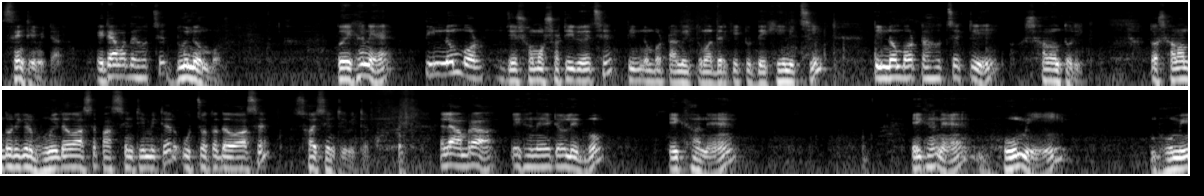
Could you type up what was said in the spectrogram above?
সেন্টিমিটার। এটা আমাদের হচ্ছে দুই নম্বর। তো এখানে তিন নম্বর যে সমস্যাটি রয়েছে, তিন নম্বরটা আমি তোমাদেরকে একটু দেখিয়ে নিচ্ছি। তিন নম্বরটা হচ্ছে একটি সামান্তরিক। তো সামান্তরিকের ভূমি দেওয়া আছে পাঁচ সেন্টিমিটার, উচ্চতা দেওয়া আছে ছয় সেন্টিমিটার। তাহলে আমরা এখানে এটাও লিখব, এখানে এখানে ভূমি ভূমি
